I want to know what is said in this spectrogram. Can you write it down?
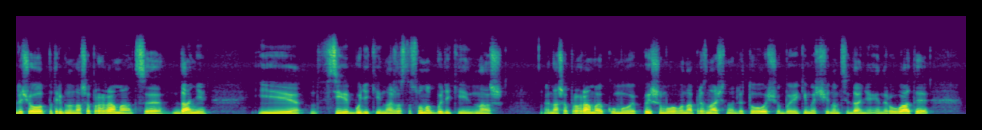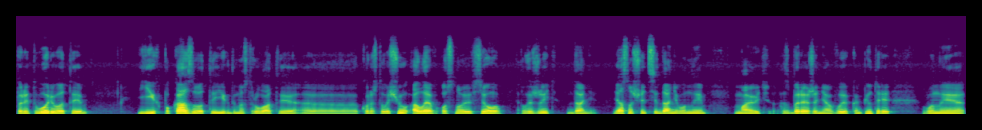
для чого потрібна наша програма, це дані. І всі будь-який наш застосунок, будь-який наш, наша програма, яку ми пишемо, вона призначена для того, щоб якимось чином ці дані генерувати, перетворювати їх, показувати, їх демонструвати е, користувачу, але в основі всього лежить дані. Ясно, що ці дані вони мають збереження в комп'ютері, вони е,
